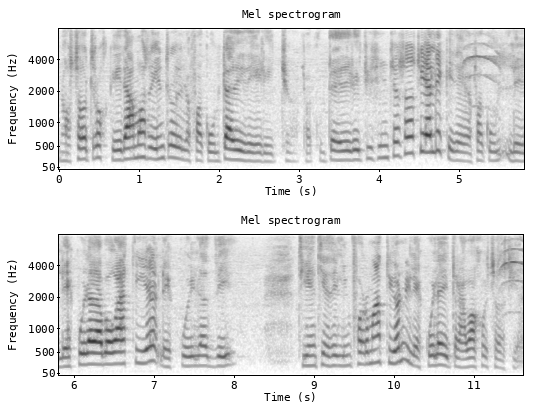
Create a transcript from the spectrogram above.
Nosotros quedamos dentro de la Facultad de Derecho, Facultad de Derecho y Ciencias Sociales, que era la, la Escuela de Abogacía, la Escuela de Ciencias de la Información y la Escuela de Trabajo Social.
